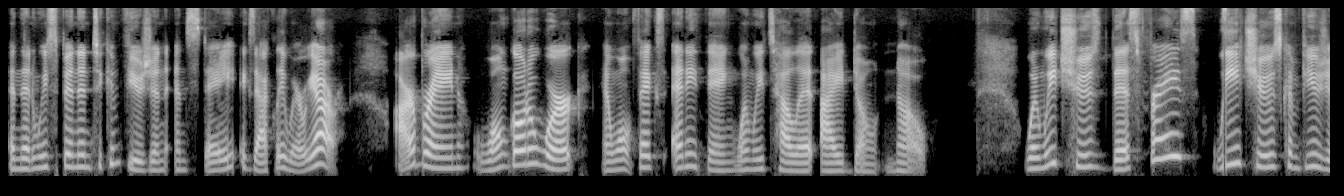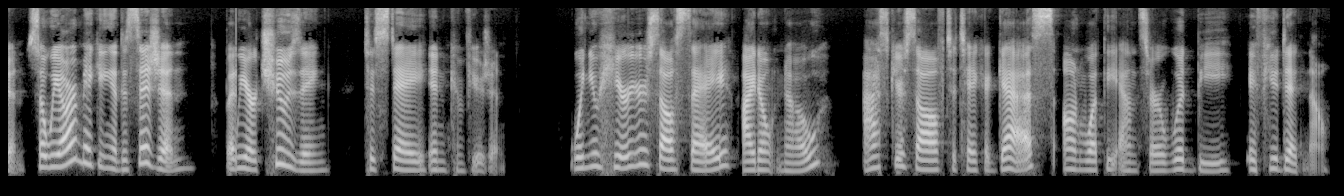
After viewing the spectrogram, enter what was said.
And then we spin into confusion and stay exactly where we are. Our brain won't go to work and won't fix anything when we tell it, I don't know. When we choose this phrase, we choose confusion. So we are making a decision, but we are choosing to stay in confusion. When you hear yourself say, I don't know, ask yourself to take a guess on what the answer would be if you did know.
